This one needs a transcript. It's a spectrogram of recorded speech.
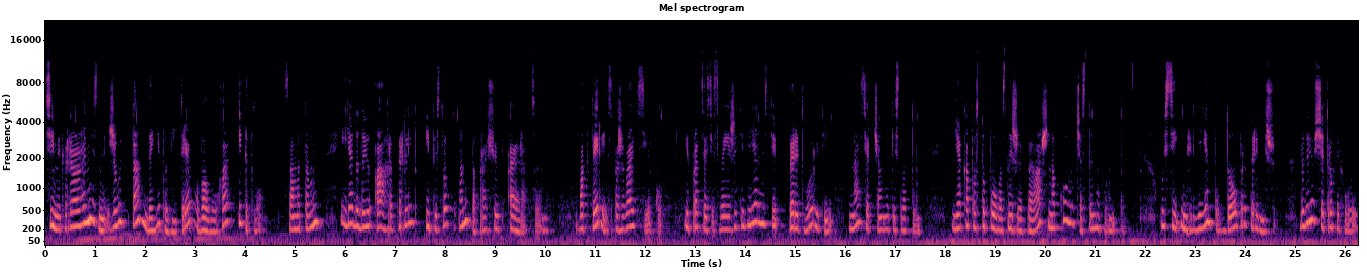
Ці мікроорганізми живуть там, де є повітря, волога і тепло. Саме тому І я додаю агроперліт і пісок, вони покращують аерацію. Бактерії споживають сірку і в процесі своєї життєдіяльності перетворюють її на сірчану кислоту, яка поступово знижує pH навколо частинок ґрунту. Усі інгредієнти добре перемішую. Додаю ще трохи хвої.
